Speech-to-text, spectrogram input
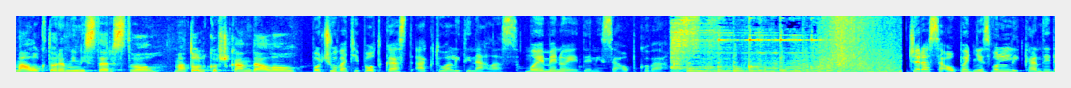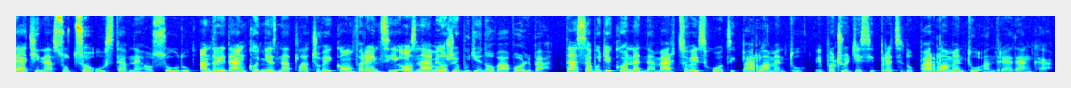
Málo ktoré ministerstvo má toľko škandálov. Počúvate podcast Aktuality na hlas. Moje meno je Denisa Hopková. Včera sa opäť nezvolili kandidáti na sudcov ústavného súdu. Andrej Danko dnes na tlačovej konferencii oznámil, že bude nová voľba. Tá sa bude konať na marcovej schôdzi parlamentu. Vypočujte si predsedu parlamentu Andreja Danka.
